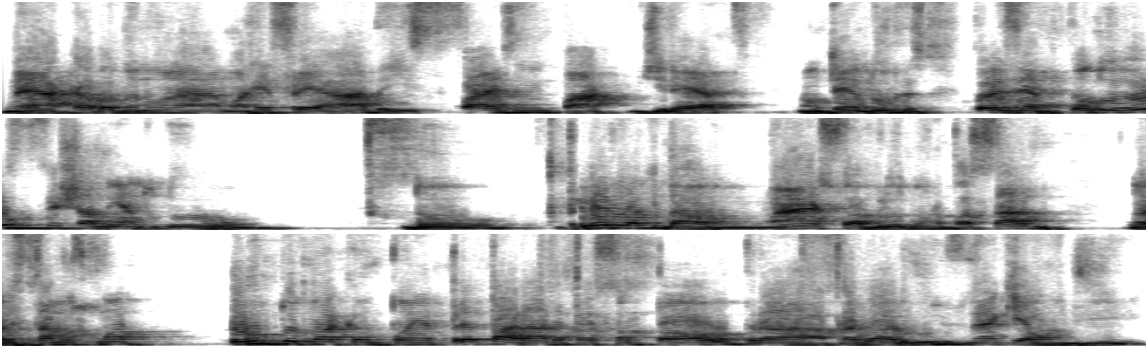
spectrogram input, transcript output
né, acaba dando uma, uma refreada e isso faz um impacto direto não tenha dúvidas. Por exemplo, quando houve o fechamento do, do primeiro lockdown, março, abril do ano passado, nós estávamos com uma puta de uma campanha preparada para São Paulo, para Guarulhos, né, que é onde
